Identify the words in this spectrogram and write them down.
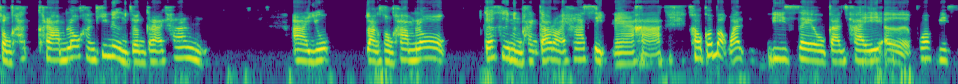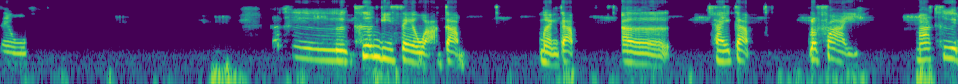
สงครามโลกครั้งที่หนึ่งจนกระทั่งอายุหลังสงครามโลกก็คือ 1,950 เนี่ยนะคะเขาก็บอกว่าดีเซลการใช้เอ่อพวกดีเซล ก็คือเครื่องดีเซล อะ กับเหมือนกับ เอ่อ ใช้กับรถไฟมากขึ้น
